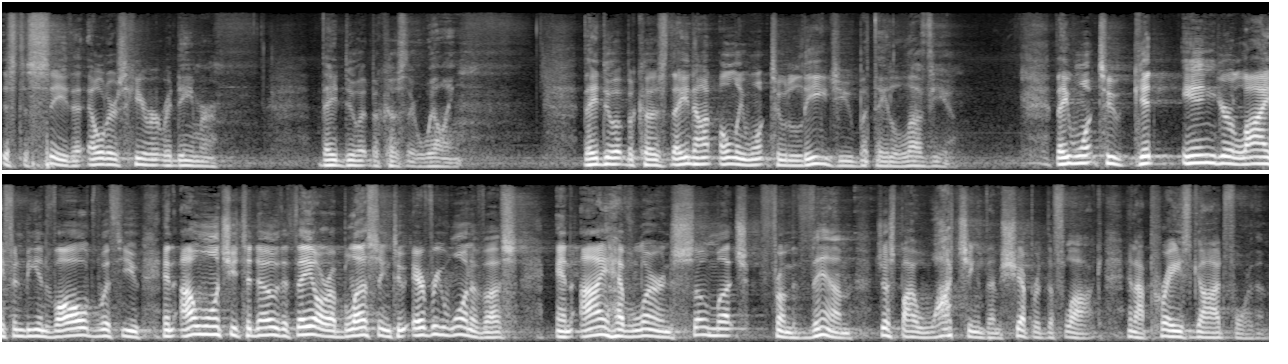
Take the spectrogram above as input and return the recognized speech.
is to see that elders here at Redeemer, they do it because they're willing. They do it because they not only want to lead you, but they love you. They want to get in your life and be involved with you. And I want you to know that they are a blessing to every one of us. And I have learned so much from them just by watching them shepherd the flock. And I praise God for them.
